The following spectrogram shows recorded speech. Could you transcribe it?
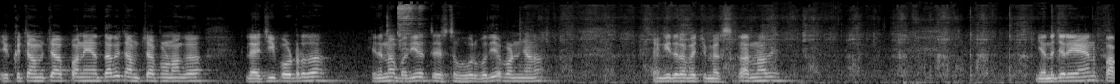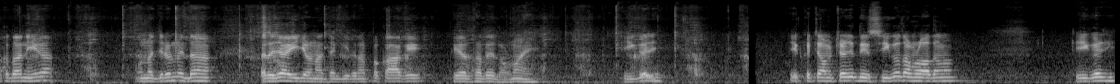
ਇੱਕ ਚਮਚਾ ਆਪਾਂ ਨੇ ਅੱਧਾ ਕੁ ਚਮਚਾ ਪਾਉਣਾਗਾ ਇਲਾਇਚੀ ਪਾਊਡਰ ਦਾ। ਇਹਦੇ ਨਾਲ ਵਧੀਆ ਟੇਸਟ ਹੋਰ ਵਧੀਆ ਬਣ ਜਾਣਾ। ਚੰਗੀ ਤਰ੍ਹਾਂ ਵਿੱਚ ਮਿਕਸ ਕਰਨਾ ਉਹਦੇ। ਜਿੰਨਾ ਚਿਰ ਐਨ ਪੱਕਦਾ ਨਹੀਂ ਹੈਗਾ। ਉਹਨਾਂ ਚਿਰ ਉਹਨੂੰ ਇਦਾਂ ਰਜਾਈ ਜਾਣਾ ਚੰਗੀ ਤਰ੍ਹਾਂ ਪਕਾ ਕੇ ਫੇਰ ਥੱਲੇ ਲਾਉਣਾ ਹੈ ਠੀਕ ਹੈ ਜੀ? ਇੱਕ ਚਮਚਾ ਚ ਦੇਸੀ ਘਿਓ ਦਾ ਮਿਲਾ ਦੇਣਾ। ਠੀਕ ਹੈ ਜੀ?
